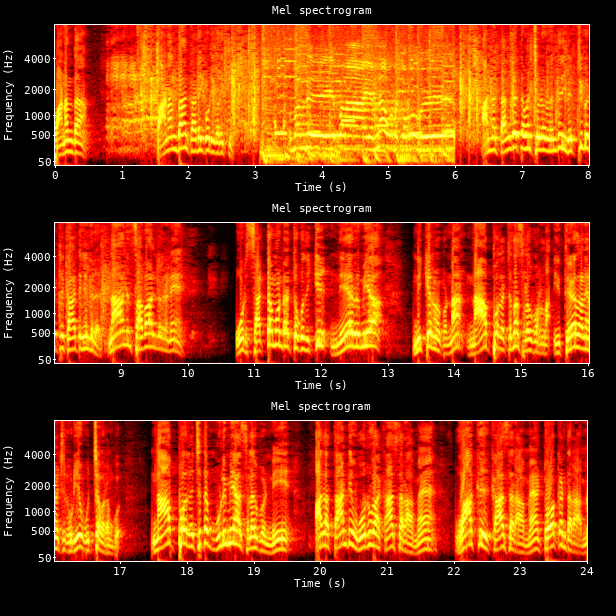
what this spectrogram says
பணம் தான். பணம் தான் கடைக்கோடி வரைக்கும். வந்து இப்ப நான் என்ன உனக்கு சொல்றது? அண்ணன் தங்க தமிழ் சொல்வர் வந்து நீ வெற்றி பெற்று காட்டுங்கிறார் நானும் சவால் தரனே. ஒரு சட்டமன்ற தொகுதிக்கு நேர்மையா நிக்கணும் பண்ணா நாற்பது லட்சம் தான் செலவு பண்ணலாம். இது தேர்தல் ஆணையம் வச்சிருக்கக்கூடிய உச்ச வரம்பு. நாற்பது லட்சத்தை முழுமையா செலவு பண்ணி அதை தாண்டி ஒரு ரூபா காசு தராம வாக்கு காசு தராம டோக்கன் தராம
